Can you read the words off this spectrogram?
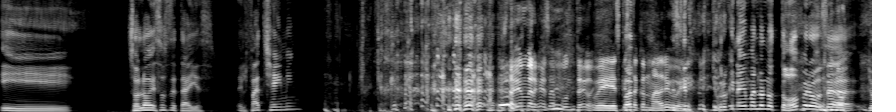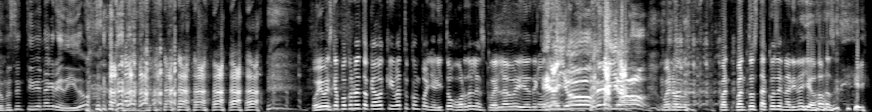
Y solo esos detalles. El fat shaming. Está bien verga ese apunte, güey. Güey, es que está con madre, Es güey. que yo creo que nadie más lo notó, pero, o sea, yo me sentí bien agredido. Oye, güey, es que a poco no te tocaba que iba tu compañerito gordo a la escuela, güey. Y es de que- ¡Era yo! ¡Era yo! Bueno, ¿cuán- ¿cuántos tacos de harina llevabas, güey?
